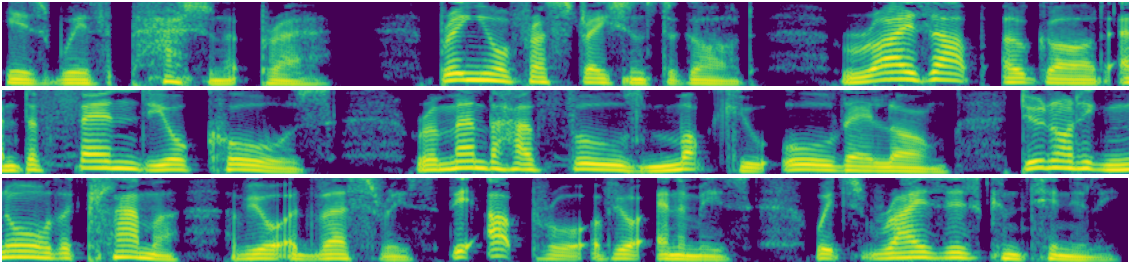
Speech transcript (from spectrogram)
is with passionate prayer. Bring your frustrations to God. Rise up, O God, and defend your cause. Remember how fools mock you all day long. Do not ignore the clamour of your adversaries, the uproar of your enemies, which rises continually.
